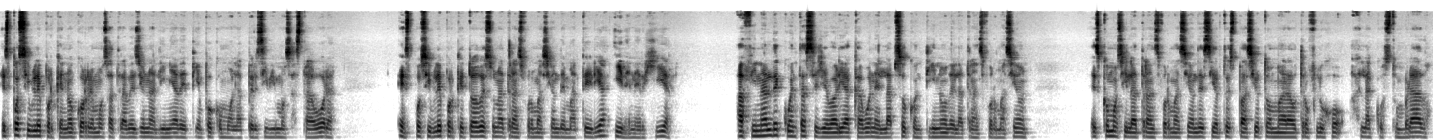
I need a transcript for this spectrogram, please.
Es posible porque no corremos a través de una línea de tiempo como la percibimos hasta ahora. Es posible porque todo es una transformación de materia y de energía. A final de cuentas se llevaría a cabo en el lapso continuo de la transformación. Es como si la transformación de cierto espacio tomara otro flujo al acostumbrado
